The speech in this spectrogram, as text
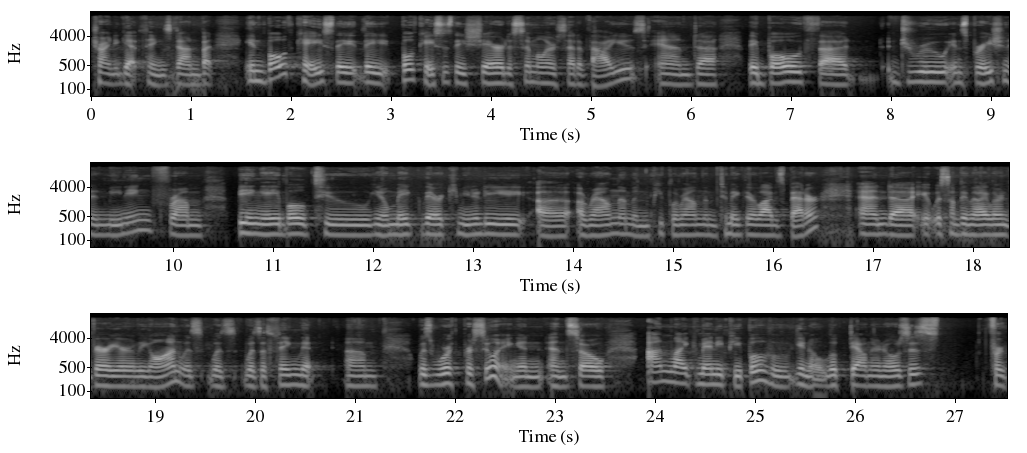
trying to get things done. But in both case, they they both cases they shared a similar set of values, and uh, they both. Uh, drew inspiration and meaning from being able to you know make their community uh, around them and people around them to make their lives better and uh, it was something that I learned very early on was was was a thing that um, was worth pursuing. And, and so, unlike many people who, you know, look down their noses for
